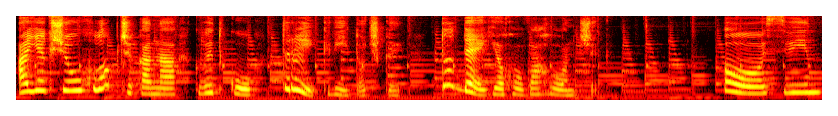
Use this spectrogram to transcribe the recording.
А якщо у хлопчика на квитку три квіточки, то де його вагончик? Ось він.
